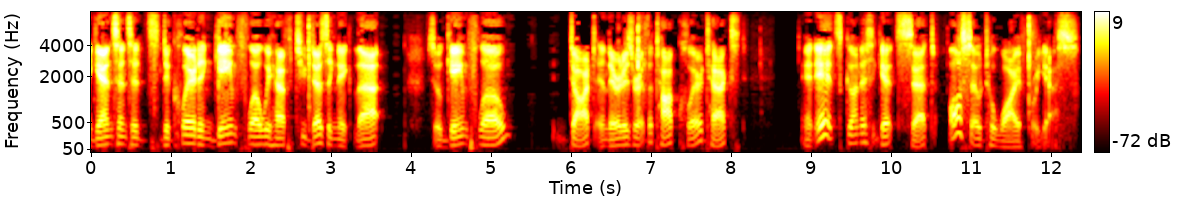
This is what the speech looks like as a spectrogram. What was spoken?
again, since it's declared in GameFlow, we have to designate that. So GameFlow dot, and there it is right at the top, clear text. And it's going to get set also to Y for yes.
